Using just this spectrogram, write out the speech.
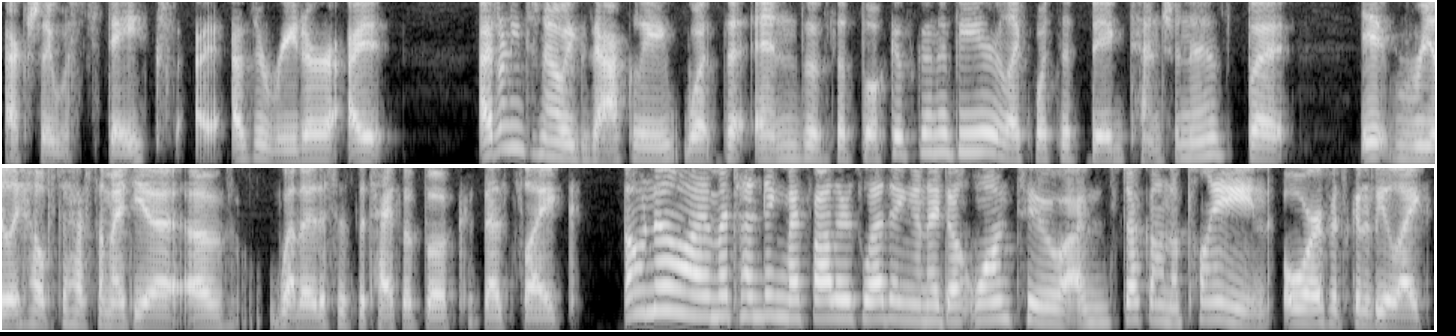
actually was stakes. I, as a reader, I I don't need to know exactly what the end of the book is going to be or like what the big tension is, but it really helps to have some idea of whether this is the type of book that's like, oh no, I'm attending my father's wedding and I don't want to. I'm stuck on a plane, or if it's going to be like,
